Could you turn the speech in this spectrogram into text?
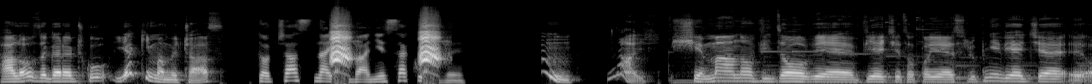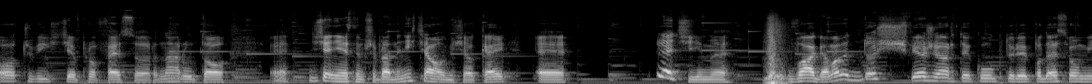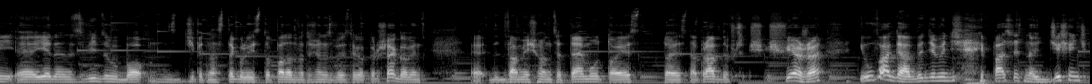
Halo, zegareczku, jaki mamy czas? To czas na jebanie sakurwy. Hmm, nice. Siemano widzowie, wiecie co to jest lub nie wiecie. Y, oczywiście profesor Naruto. E, dzisiaj nie jestem przebrany, nie chciało mi się, ok? E, lecimy. Uwaga, mamy dość świeży artykuł, który podesłał mi e, jeden z widzów, bo z 19 listopada 2021, więc e, dwa miesiące temu to jest, to jest naprawdę świeże. I uwaga, będziemy dzisiaj patrzeć na 10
